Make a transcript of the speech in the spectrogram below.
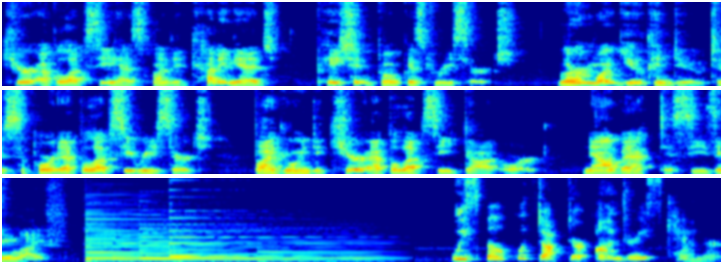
Cure Epilepsy has funded cutting edge, patient focused research. Learn what you can do to support epilepsy research by going to cureepilepsy.org. Now back to Seizing Life. We spoke with Dr. Andres Kanner,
